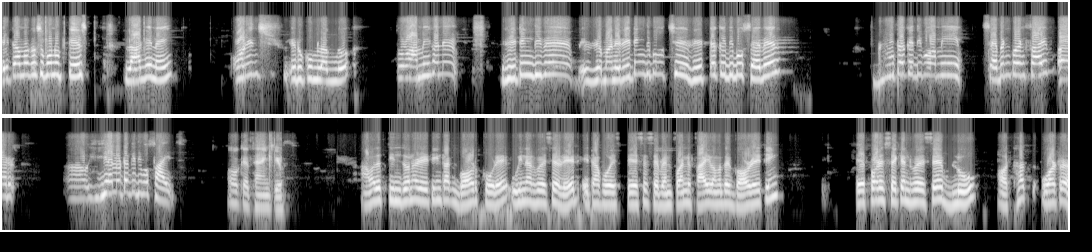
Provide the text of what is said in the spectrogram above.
এটা আমার কাছে কোনো টেস্ট লাগে নাই। অরেঞ্জ এরকম লাগল। তো আমি এখানে রেটিং দিবে মানে রেটিং দিব হচ্ছে রেডটাকে দিব সেভেন ব্লুটাকে দিব আমি সেভেন পয়েন্ট ফাইভ আর ইয়েলোটাকে দিব ফাইভ ওকে থ্যাংক ইউ আমাদের তিনজনের রেটিংটা গড় করে উইনার হয়েছে রেড এটা পেয়েছে সেভেন পয়েন্ট ফাইভ আমাদের গড় রেটিং এরপরে সেকেন্ড হয়েছে ব্লু অর্থাৎ ওয়াটার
